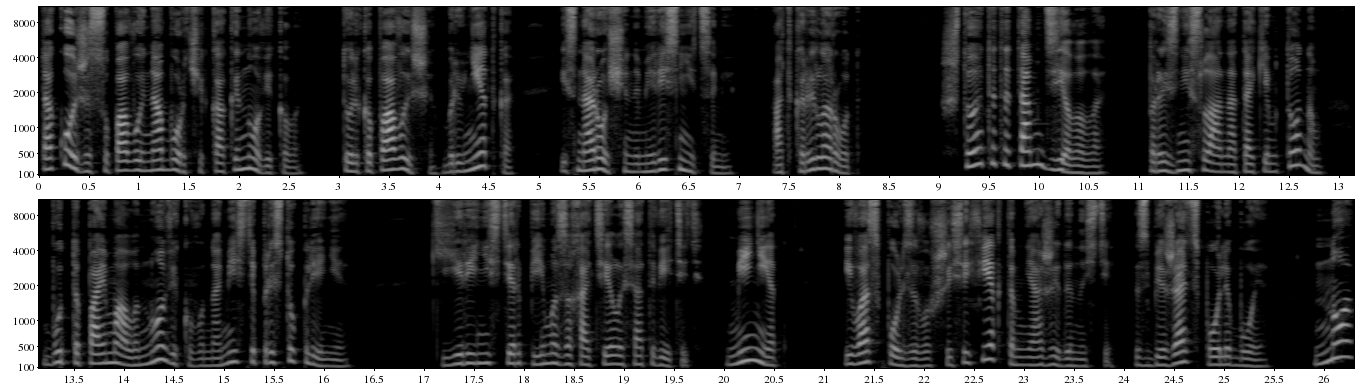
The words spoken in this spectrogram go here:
такой же суповой наборчик, как и Новикова, только повыше, брюнетка и с нарощенными ресницами, открыла рот. «Что это ты там делала?» – произнесла она таким тоном, будто поймала Новикову на месте преступления. Кире нестерпимо захотелось ответить «Минет» и, воспользовавшись эффектом неожиданности, сбежать с поля боя. Но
